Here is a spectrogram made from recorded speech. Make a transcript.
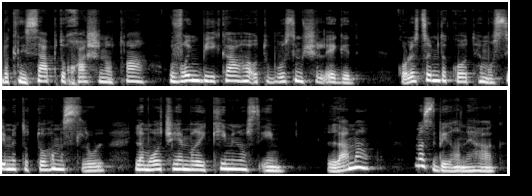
בכניסה הפתוחה שנותרה עוברים בעיקר האוטובוסים של אגד. כל עשרים דקות הם עושים את אותו המסלול, למרות שהם ריקים מנוסעים. למה? מסביר הנהג.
